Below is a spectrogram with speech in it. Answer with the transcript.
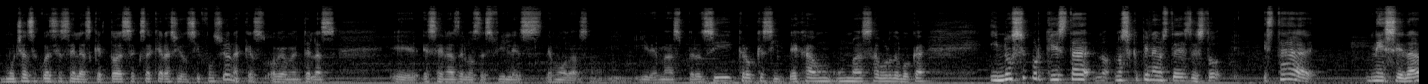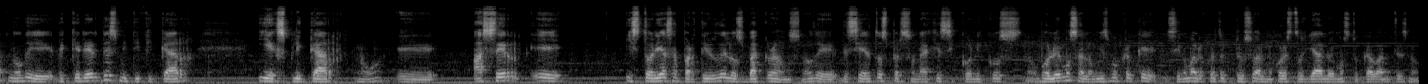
muchas secuencias en las que toda esa exageración sí funciona, que es obviamente las eh, escenas de los desfiles de modas y, demás. Pero sí, creo que sí, deja un, más sabor de boca. Y no sé por qué esta, no, sé qué opinan ustedes de esto, esta necedad, ¿no? De, de querer desmitificar y explicar, ¿no? Eh, hacer eh, historias a partir de los backgrounds, ¿no? De, ciertos personajes icónicos. Volvemos a lo mismo, creo que, si no mal recuerdo, incluso a lo mejor esto ya lo hemos tocado antes, ¿no?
